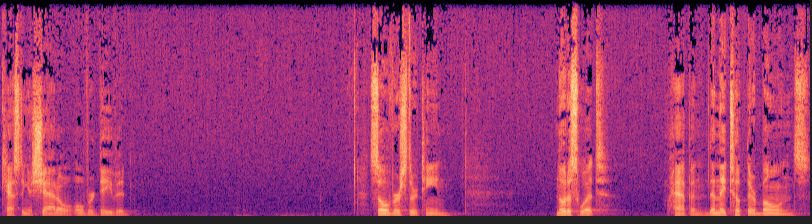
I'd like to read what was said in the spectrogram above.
casting a shadow over David. So, verse 13. Notice what happened. Then they took their bones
